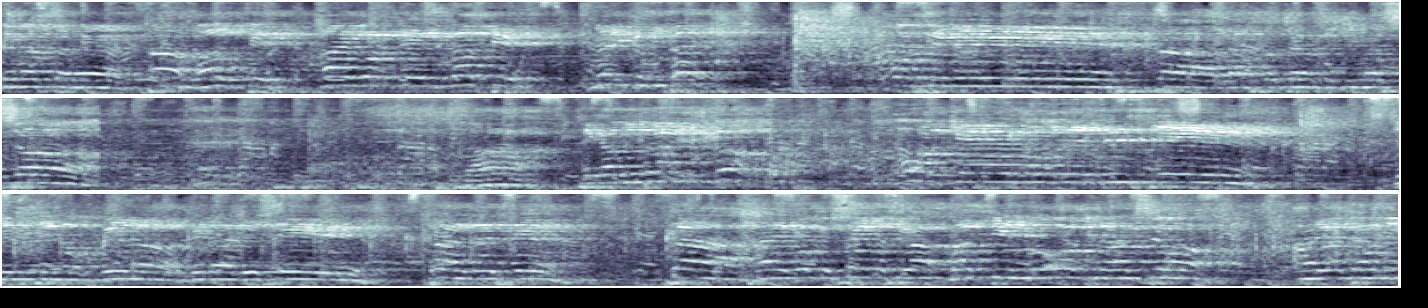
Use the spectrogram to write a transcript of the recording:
かなトリック出ましたね。さあマッキーハイボルテージマッキーメイク見たい。惜しい。さあラストチャンスいきましょう。さあセカンドトライ行こうオッケーここで実施実施のウィナーウィナー。実施さあナイスさあ敗北しちゃいますがマッチーにも大きな拍手を。ありがとう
